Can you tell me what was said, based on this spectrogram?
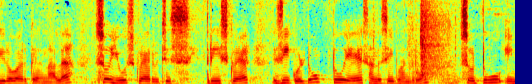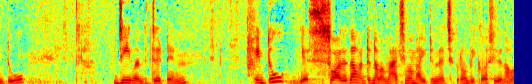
ஜீரோவாக இருக்கிறதுனால so U square which is three square is equal to two AS அந்த சைடு வந்துடும் ஸோ டூ இன்ட்டு ஜி வந்துட்டு டென் இன்டூ எஸ் ஸோ அதுதான் வந்துட்டு நம்ம மேக்ஸிமம் ஹைட்டுன்னு வச்சுக்கிறோம். பிகாஸ் இது நம்ம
